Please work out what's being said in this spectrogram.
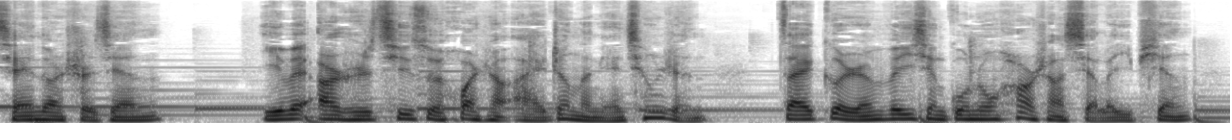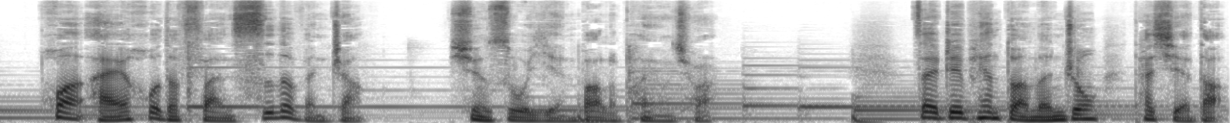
前一段时间，一位二十七岁患上癌症的年轻人，在个人微信公众号上写了一篇。患癌后的反思的文章，迅速引爆了朋友圈。在这篇短文中，他写道：“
